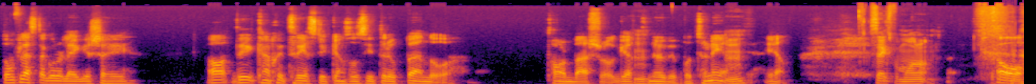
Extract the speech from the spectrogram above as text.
de flesta går och lägger sig. Ja, det är kanske tre stycken som sitter uppe ändå. Tar en bärs och gött, nu är vi på turné Mm. igen. Sex på morgonen. Ja,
